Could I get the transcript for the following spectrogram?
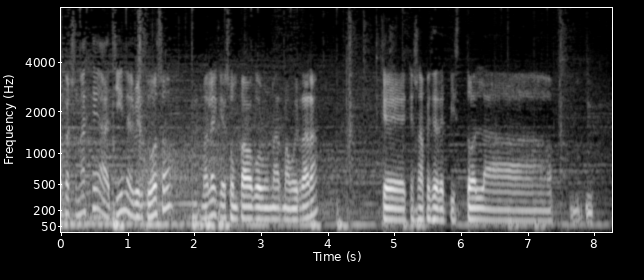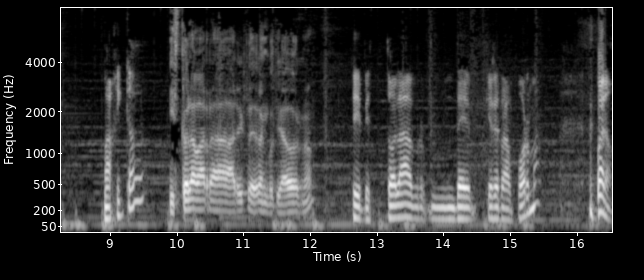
Nuevo personaje, a Jin, el virtuoso, ¿vale? Que es un pavo con un arma muy rara, que, que es una especie de pistola mágica. Pistola barra rifle de francotirador, ¿no? Sí, pistola de que se transforma. Bueno,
